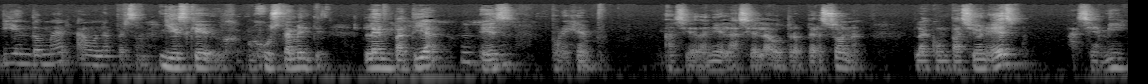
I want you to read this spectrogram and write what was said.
viendo mal a una persona. Y es que ju- justamente la empatía es, por ejemplo, hacia Daniel, hacia la otra persona. La compasión es hacia mí,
